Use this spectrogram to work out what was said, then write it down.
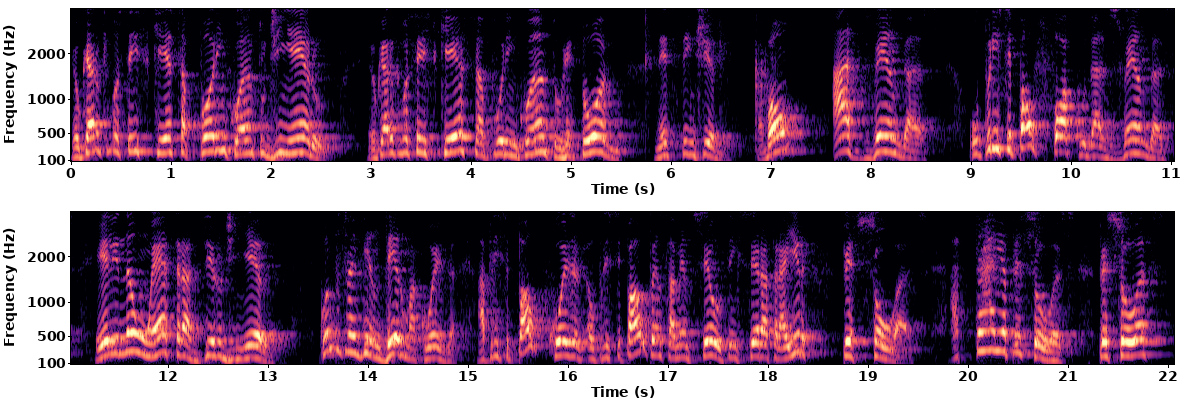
eu quero que você esqueça por enquanto dinheiro. Eu quero que você esqueça por enquanto retorno nesse sentido, tá bom? As vendas. O principal foco das vendas, ele não é trazer o dinheiro. Quando você vai vender uma coisa, a principal coisa, o principal pensamento seu tem que ser atrair pessoas. Atraia pessoas. Pessoas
